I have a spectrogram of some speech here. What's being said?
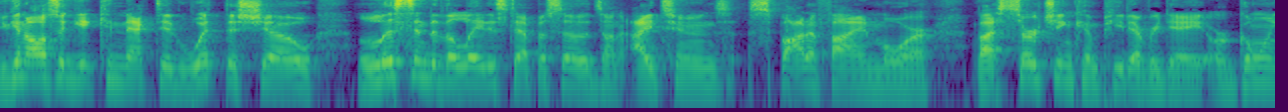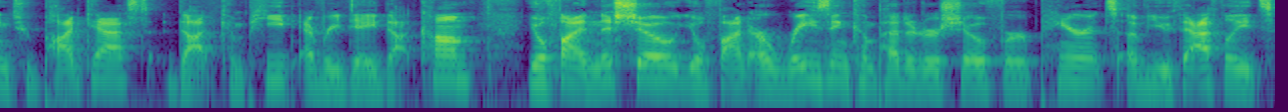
You can also get connected with the show, listen to the latest episodes on iTunes, Spotify, and more by searching Compete Every Day or going to podcast.competeeveryday.com. You'll find this show, you'll find our Raising Competitors show for parents of youth athletes,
